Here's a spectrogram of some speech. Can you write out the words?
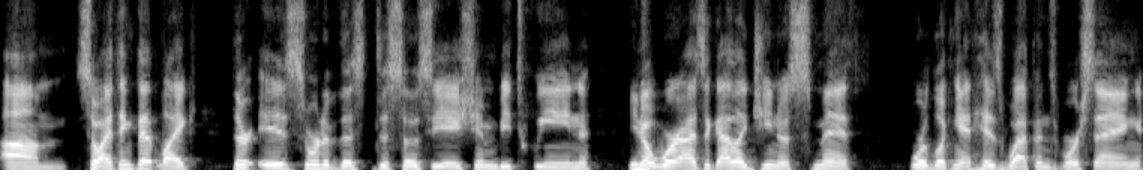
Um, so I think that like there is sort of this dissociation between, you know, whereas a guy like Geno Smith, we're looking at his weapons, we're saying,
